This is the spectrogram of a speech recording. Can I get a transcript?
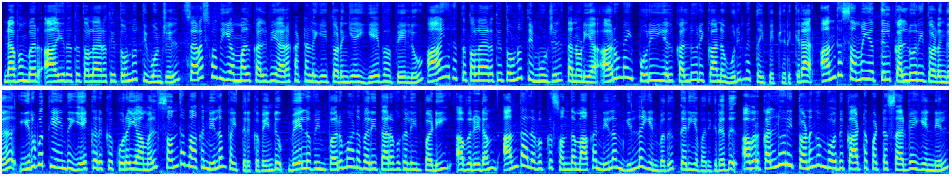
நவம்பர் ஆயிரத்தி தொள்ளாயிரத்தி தொண்ணூத்தி ஒன்றில் சரஸ்வதி அம்மாள் கல்வி அறக்கட்டளையை தொடங்கிய ஏவ வேலு ஆயிரத்தி தொள்ளாயிரத்தி தொண்ணூத்தி மூன்றில் தன்னுடைய அருணை பொறியியல் கல்லூரிக்கான உரிமத்தை பெற்றிருக்கிறார். அந்த சமயத்தில் கல்லூரி தொடங்க இருபத்தி ஐந்து ஏக்கருக்கு குறையாமல் சொந்தமாக நிலம் வைத்திருக்க வேண்டும். வேலுவின் வருமான வரி தரவுகளின்படி அவரிடம் அந்த அளவுக்கு சொந்தமாக நிலம் இல்லை என்பது தெரிய வருகிறது. அவர் கல்லூரி தொடங்கும் போது காட்டப்பட்ட சர்வே எண்ணில்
